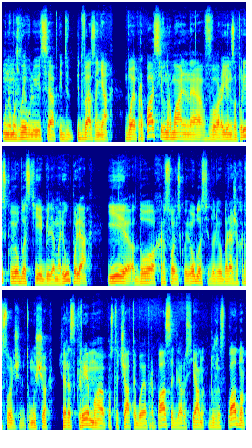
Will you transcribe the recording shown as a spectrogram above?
унеможливлюється під, підвезення боєприпасів нормальне в районі Запорізької області біля Маріуполя і до Херсонської області, до лівобережжя Херсонщини, тому що через Крим е, постачати боєприпаси для росіян дуже складно.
